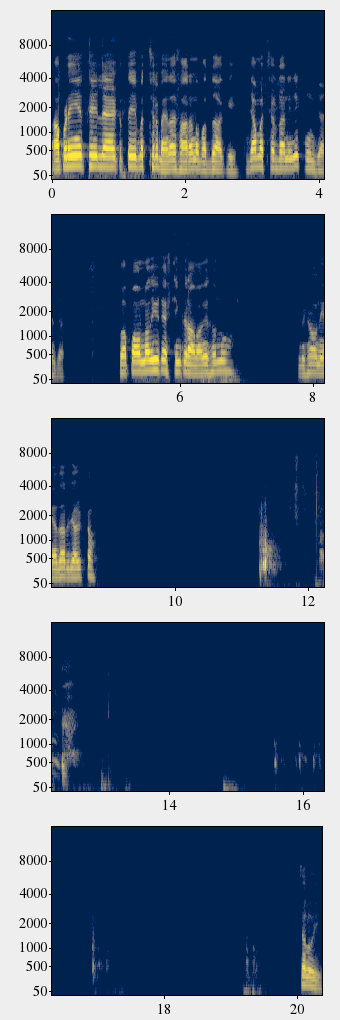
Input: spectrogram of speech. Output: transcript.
ਆਪਣੇ ਇੱਥੇ ਲੈਟ ਤੇ ਮੱਛਰ ਬਹਿੰਦਾ ਸਾਰਿਆਂ ਨੂੰ ਵੱਧ ਆ ਕੇ। ਜਾਂ ਮੱਛਰਦਾਨੀ ਦੇ ਖੂੰਜਾਂ 'ਚ। ਸੋ ਆਪਾਂ ਉਹਨਾਂ ਦੀ ਟੈਸਟਿੰਗ ਕਰਾਵਾਂਗੇ ਤੁਹਾਨੂੰ। ਦਿਖਾਉਂਦੇ ਆ ਇਹਦਾ ਰਿਜ਼ਲਟ ਚਲੋ ਜੀ।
